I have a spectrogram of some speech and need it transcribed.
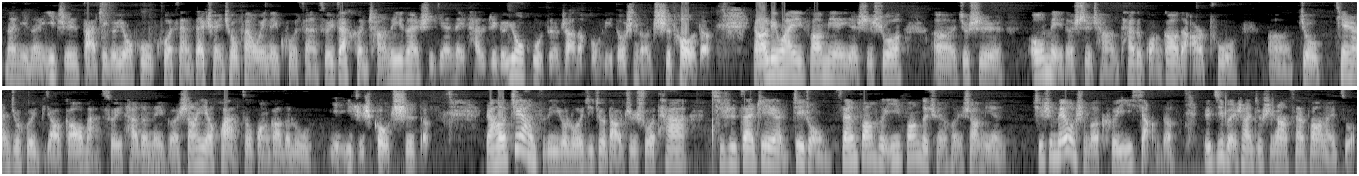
那你能一直把这个用户扩散在全球范围内扩散，所以在很长的一段时间内，它的这个用户增长的红利都是能吃透的。然后另外一方面也是说，呃，就是欧美的市场，它的广告的 ARPU，呃，就天然就会比较高嘛，所以它的那个商业化走广告的路也一直是够吃的。然后这样子的一个逻辑，就导致说，它其实，在这样这种三方和一方的权衡上面，其实没有什么可以想的，就基本上就是让三方来做。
